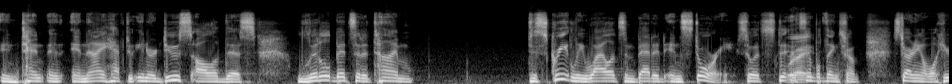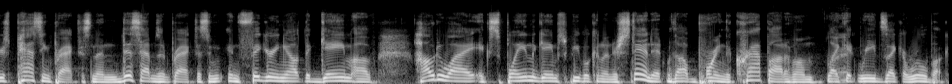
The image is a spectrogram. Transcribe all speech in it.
intent and, and i have to introduce all of this little bits at a time discreetly while it's embedded in story. So it's, it's Right. simple things from starting out, well, here's passing practice, and then this happens in practice, and, and figuring out the game of how do I explain the game so people can understand it without boring the crap out of them like Right. it reads like a rule book.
